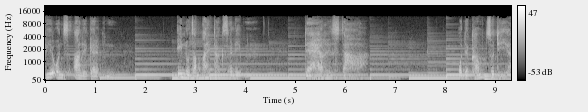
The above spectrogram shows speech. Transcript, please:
für uns alle gelten, in unserem Alltagserleben. Der Herr ist da und er kommt zu dir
